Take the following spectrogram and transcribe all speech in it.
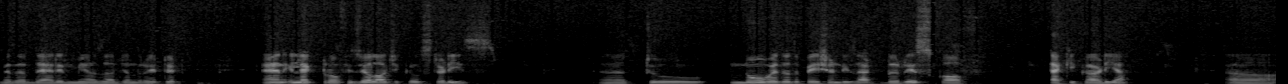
whether the arrhythmias are generated and electrophysiological studies uh, to know whether the patient is at the risk of tachycardia. Uh,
